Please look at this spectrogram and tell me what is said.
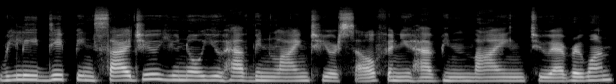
really deep inside you, you know you have been lying to yourself and you have been lying to everyone.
